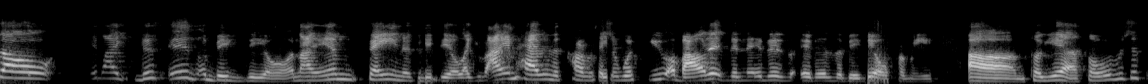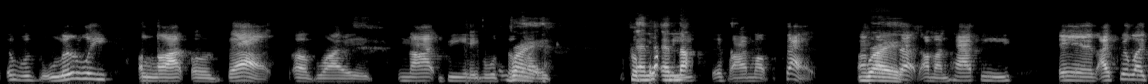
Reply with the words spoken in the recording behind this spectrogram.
so it's like this is a big deal, and I am saying it's a big deal. Like if I am having this conversation with you about it, then it is it is a big deal for me. Um, so yeah, so it was just it was literally a lot of that of like not being able to Right. like support And- and me not- if I'm upset. I'm Right. upset. I'm unhappy, and I feel like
